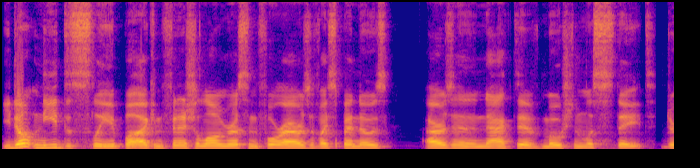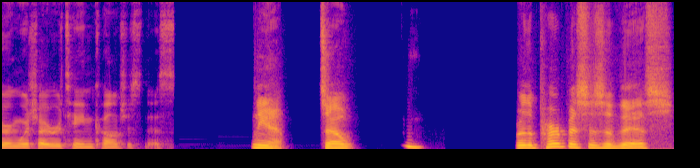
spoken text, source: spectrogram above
you don't need to sleep, but I can finish a long rest in four hours if I spend those hours in an inactive, motionless state during which I retain consciousness. Yeah. So, for the purposes of this,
